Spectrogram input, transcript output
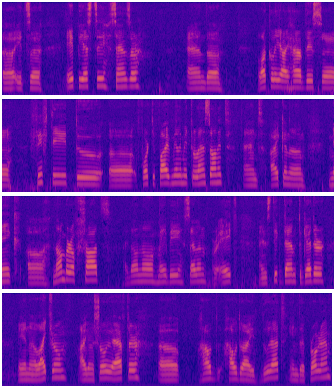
uh, it's a APS-C sensor and uh, luckily I have this uh, 50 to uh, 45 millimeter lens on it and I can um, make a number of shots I don't know maybe seven or eight and stick them together in a Lightroom I'm gonna show you after uh, how do, how do I do that in the program.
